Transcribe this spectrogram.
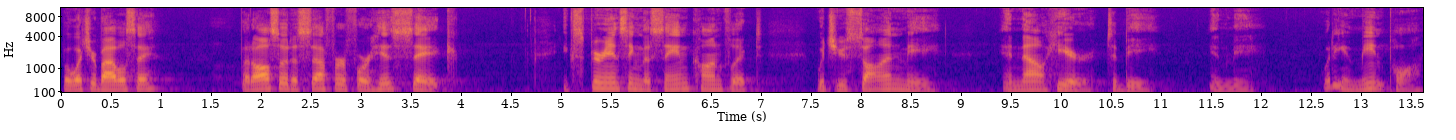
but what's your Bible say? But also to suffer for his sake, experiencing the same conflict which you saw in me and now here to be in me. What do you mean, Paul?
